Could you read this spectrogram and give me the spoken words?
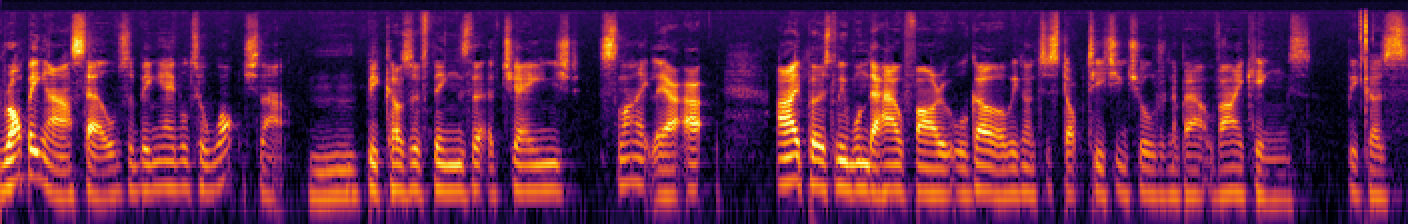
robbing ourselves of being able to watch that Mm. because of things that have changed slightly. I, I, I personally wonder how far it will go. Are we going to stop teaching children about Vikings because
